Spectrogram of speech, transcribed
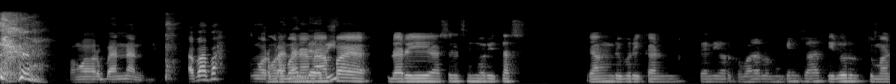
Pengorbanan. Apa apa? Pengorbanan, pengorbanan dari... apa ya? Dari hasil senioritas yang diberikan senior kepada lo mungkin saat tidur cuma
